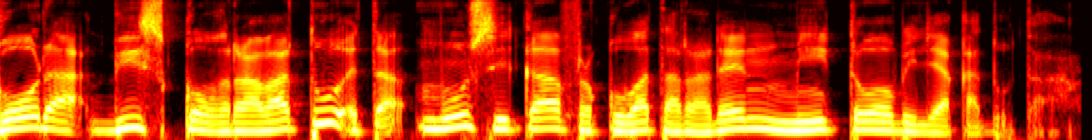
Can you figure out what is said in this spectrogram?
gora disko grabatu eta musika afrokubatarraren mito bilakatuta.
